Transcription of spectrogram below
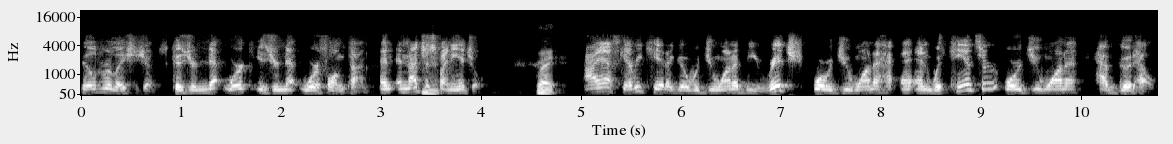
Build relationships because your network is your net worth long time and, and not just mm-hmm. financial. right I ask every kid, I go, would you want to be rich or would you want to, ha- and with cancer, or would you want to have good health?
